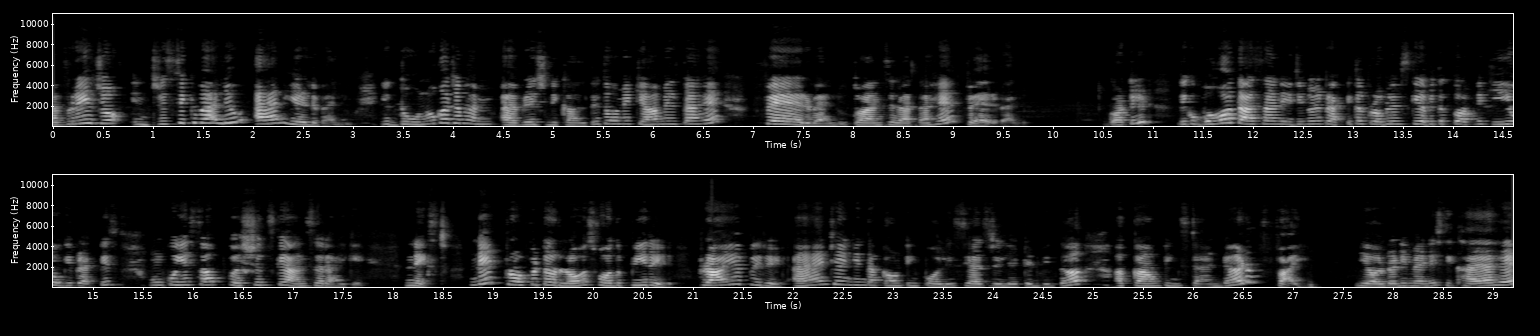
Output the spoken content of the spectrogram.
average of intrinsic value and yield value ये दोनों का जब हम एवरेज निकालते तो हमें क्या मिलता है? फेयर वैल्यू तो आंसर आता है फेयर वैल्यू गॉट इट देखो, बहुत आसान है। जिन्होंने प्रैक्टिकल प्रॉब्लम्स की अभी तक तो आपने की होगी प्रैक्टिस उनको ये सब क्वेश्चंस के आंसर आएँगे. नेक्स्ट नेट प्रॉफिट और loss for the period prior period and change in the accounting policy as related with the accounting standard 5 ये ऑलरेडी मैंने सिखाया है।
